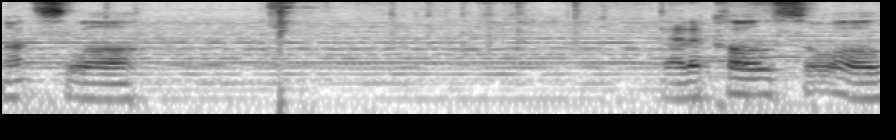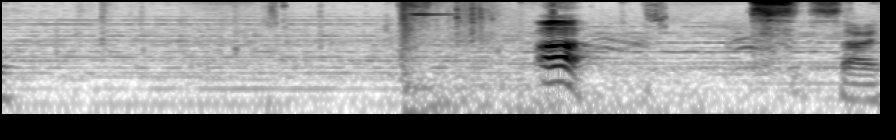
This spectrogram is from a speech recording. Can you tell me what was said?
not Slaw. Better call Saul. Oh, sorry.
